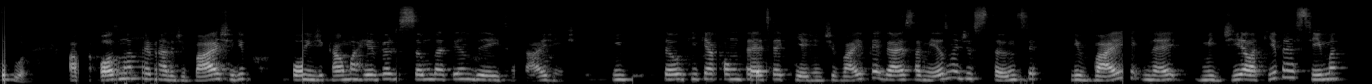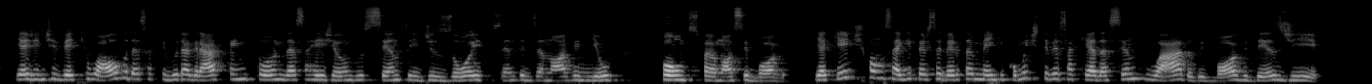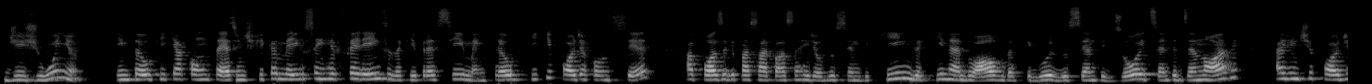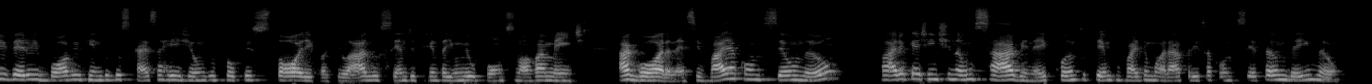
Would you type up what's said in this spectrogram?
Após uma pernada de baixa, ele pode indicar uma reversão da tendência, tá, gente? Então, o que, que acontece aqui? A gente vai pegar essa mesma distância e vai né, medir ela aqui para cima e a gente vê que o alvo dessa figura gráfica é em torno dessa região dos 118, 119 mil pontos para o nosso Ibov. E aqui a gente consegue perceber também que, como a gente teve essa queda acentuada do Ibov desde de junho, então o que, que acontece? A gente fica meio sem referências aqui para cima. Então, o que, que pode acontecer após ele passar pela essa região do 115 aqui, né, do alvo da figura do 118, 119, a gente pode ver o Ibov vindo buscar essa região do topo histórico, aqui lá dos 131 mil pontos novamente. Agora, né, se vai acontecer ou não, Claro que a gente não sabe, né? E quanto tempo vai demorar para isso acontecer também não.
